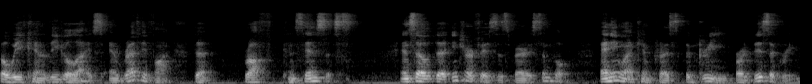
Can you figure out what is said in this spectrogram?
but we can legalize and ratify the rough consensus. And so the interface is very simple. Anyone can press agree or disagree,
